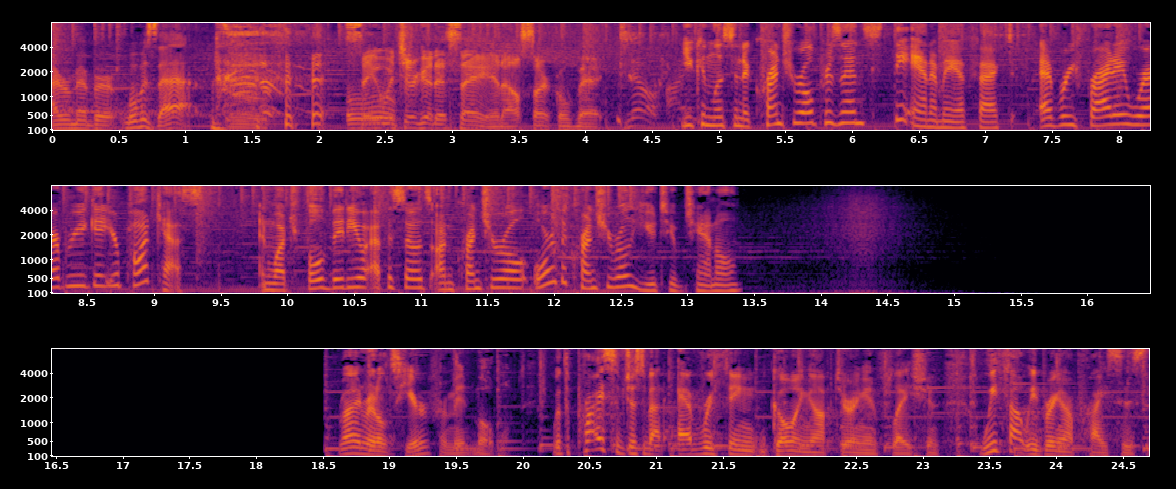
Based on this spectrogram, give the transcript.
I remember, what was that? Say what you're gonna say, and I'll circle back. you can listen to Crunchyroll Presents The Anime Effect every Friday wherever you get your podcasts. And watch full video episodes on Crunchyroll or the Crunchyroll YouTube channel. Ryan Reynolds here from Mint Mobile. With the price of just about everything going up during inflation, we thought we'd bring our prices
